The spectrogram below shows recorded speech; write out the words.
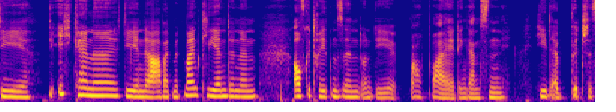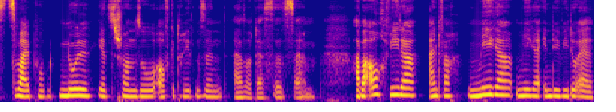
die, die ich kenne, die in der Arbeit mit meinen Klientinnen aufgetreten sind und die auch bei den ganzen hier der Bitches 2.0 jetzt schon so aufgetreten sind. Also das ist ähm, aber auch wieder einfach mega, mega individuell.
